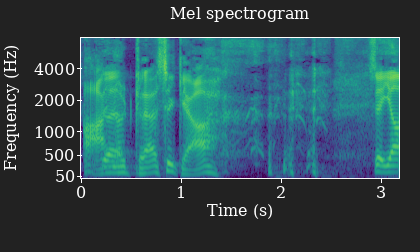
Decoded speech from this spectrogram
Arnold Classic, ja. So ja,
